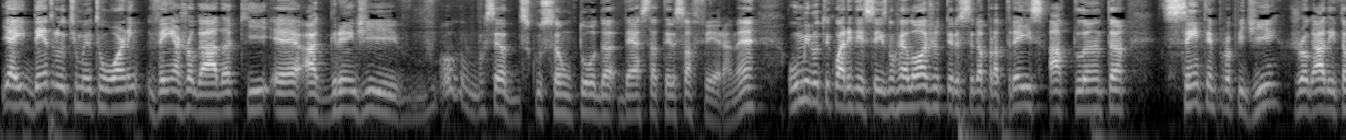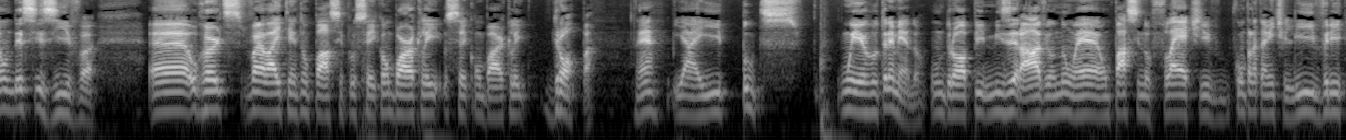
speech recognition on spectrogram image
E aí, dentro do Ultimate Warning, vem a jogada que é a grande. Você a discussão toda desta terça-feira, né? 1 minuto e 46 no relógio, terceira para 3, Atlanta, sem tempo para pedir, jogada então decisiva. É, o Hurts vai lá e tenta um passe para o Saquon Barkley, o Saquon Barkley dropa, né? E aí, putz, um erro tremendo, um drop miserável, não é um passe no flat, completamente livre,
